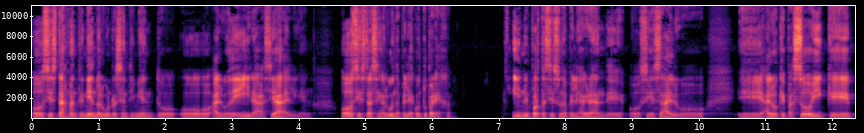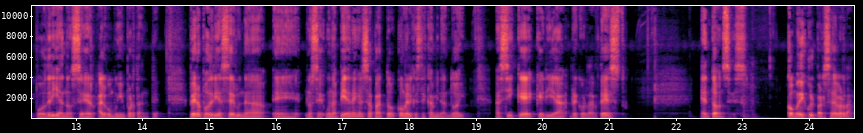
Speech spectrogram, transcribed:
o si estás manteniendo algún resentimiento o algo de ira hacia alguien, o si estás en alguna pelea con tu pareja. Y no importa si es una pelea grande o si es algo, eh, algo que pasó y que podría no ser algo muy importante, pero podría ser una, eh, no sé, una piedra en el zapato con el que estés caminando hoy. Así que quería recordarte esto. Entonces, ¿cómo disculparse de verdad?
